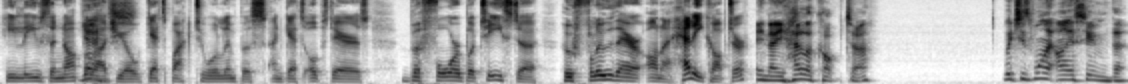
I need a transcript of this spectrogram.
He leaves the Not Yes. Gets back to Olympus, and gets upstairs before Batista, who flew there on a helicopter. in a helicopter, which is why I assumed that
